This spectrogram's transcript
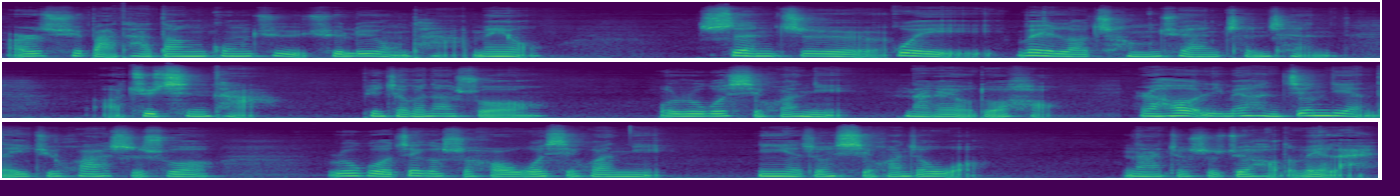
而去把他当工具去利用他，没有，甚至会为了成全陈晨，啊，去亲他，并且跟他说：“我如果喜欢你，那该有多好。”然后里面很经典的一句话是说：“如果这个时候我喜欢你，你也正喜欢着我，那就是最好的未来。”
